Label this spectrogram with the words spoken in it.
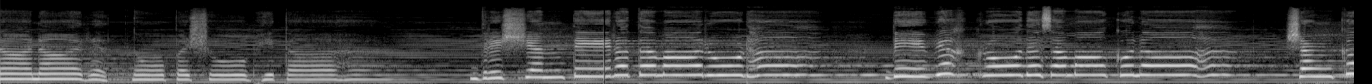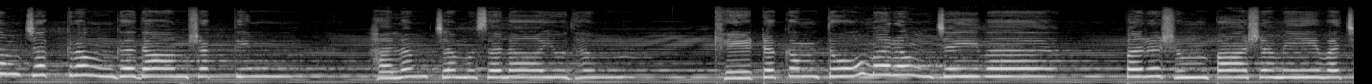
नानारत्नोपशोभिताः दृश्यन्ते रतमारूढा देव्यः क्रोधसमाकुलाः शङ्खं चक्रं गदां शक्तिं हलं च मुसलायुधं खेटकं तोमरं चैव परशुं पाशमेव च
